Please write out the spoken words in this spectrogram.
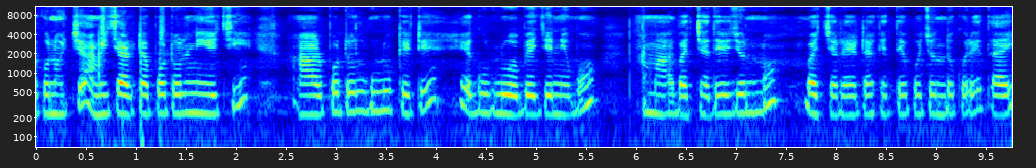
এখন হচ্ছে আমি চারটা পটল নিয়েছি। আর পটলগুলো কেটে এগুলো বেজে নেব আমার বাচ্চাদের জন্য। বাচ্চারা এটা খেতে পছন্দ করে, তাই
